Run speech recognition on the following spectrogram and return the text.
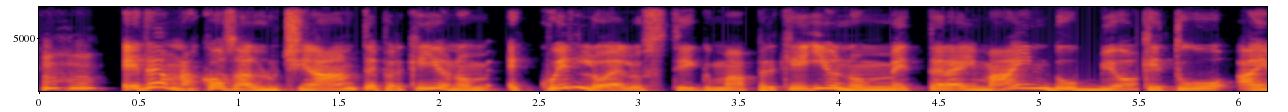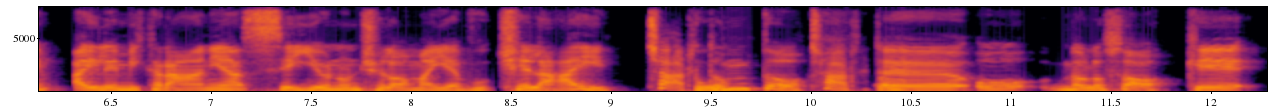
Mhm. Ed è una cosa allucinante perché io non. E quello è lo stigma. Perché io non metterei mai in dubbio che tu hai, hai l'emicrania se io non ce l'ho mai avuto. Ce l'hai, Certo. punto. Certo. Eh, o non lo so, che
